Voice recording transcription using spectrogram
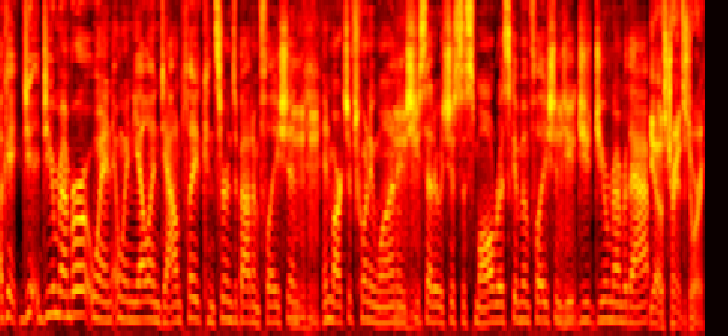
Okay, do, do you remember when when Yellen downplayed concerns about inflation Mm-hmm. in March of 21 and she said it was just a small risk of inflation? Do, you, do, you, do you remember that? Mm-hmm. Yeah, it was transitory.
